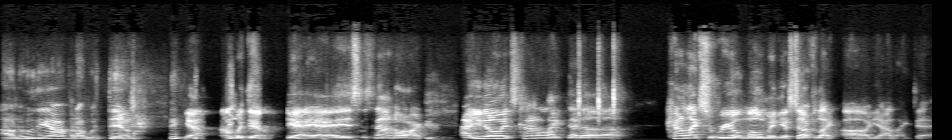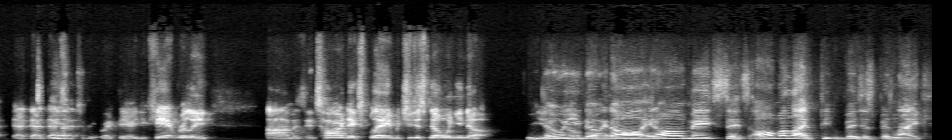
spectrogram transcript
I don't know who they are, but I'm with them. yeah, I'm with them. Yeah, yeah, it's it's not hard. Uh, you know, it's kind of like that. Uh, kind of like surreal moment yourself. Like, oh yeah, I like that. That that that's yep. actually right there. You can't really. Um, it's, it's hard to explain, but you just know when you know. You, know when you know. It all it all made sense. All my life, people been just been like,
